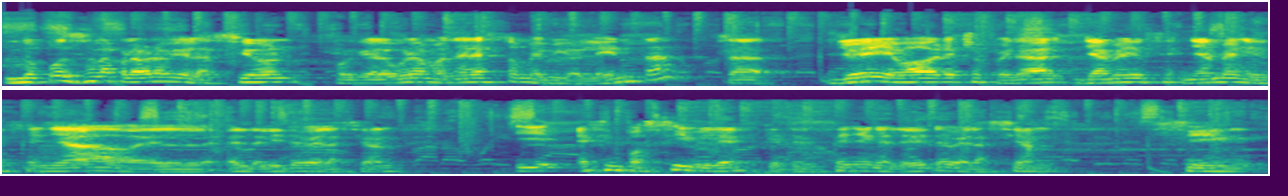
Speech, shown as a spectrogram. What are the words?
no puedo usar la palabra violación porque de alguna manera esto me violenta. O sea, yo he llevado derecho penal, ya me, ya me han enseñado el, el delito de violación y es imposible que te enseñen el delito de violación sin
